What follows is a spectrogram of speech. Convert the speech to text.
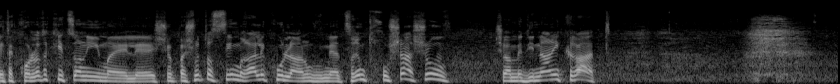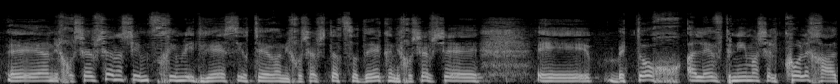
את הקולות הקיצוניים האלה, שפשוט עושים רע לכולנו ומייצרים תחושה, שוב, שהמדינה נקרעת. אני חושב שאנשים צריכים להתגייס יותר, אני חושב שאתה צודק, אני חושב שבתוך הלב פנימה של כל אחד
